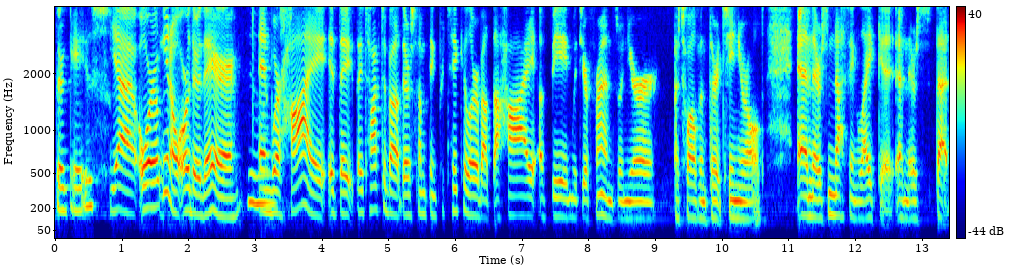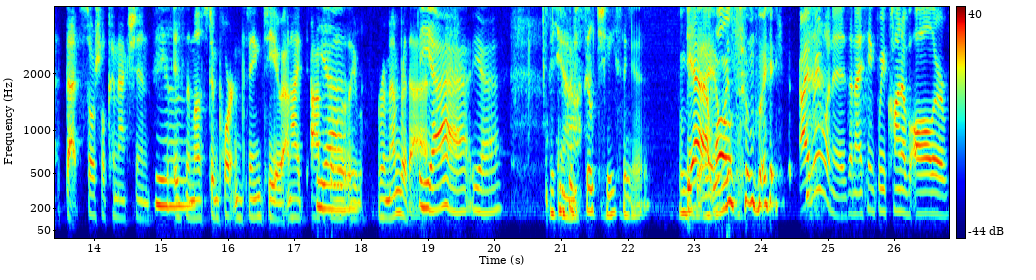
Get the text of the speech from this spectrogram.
their gaze. Yeah, or you know, or they're there yeah. and we're high. It, they they talked about there's something particular about the high of being with your friends when you're a 12 and 13 year old and there's nothing like it and there's that that social connection yeah. is the most important thing to you and i absolutely yeah. remember that yeah yeah i think yeah. we're still chasing it yeah well some way everyone is and i think we kind of all are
